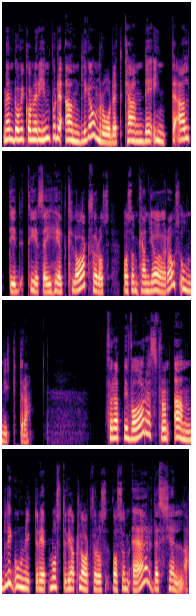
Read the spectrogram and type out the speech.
Men då vi kommer in på det andliga området kan det inte alltid te sig helt klart för oss vad som kan göra oss onyktra. För att bevaras från andlig onykterhet måste vi ha klart för oss vad som är dess källa.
